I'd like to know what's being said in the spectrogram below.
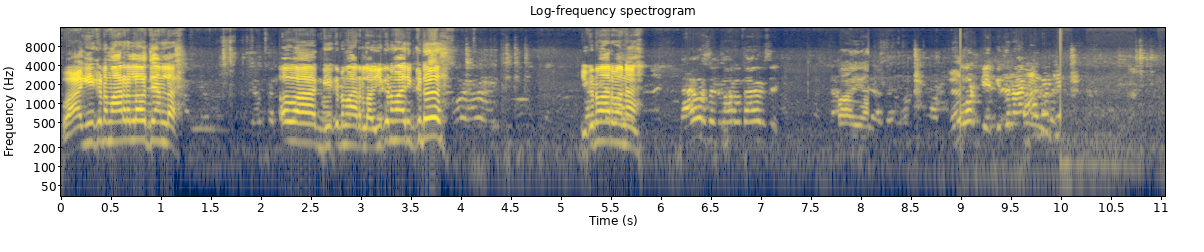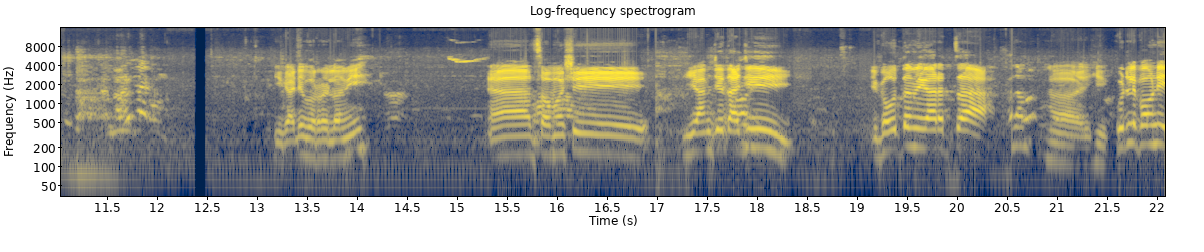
वाघ इकडं मारायला लाव त्यांना. अ वाघ इकडं मारा लाव. इकडं मार इकडं. इकडं मार म्हणा. ही गाडी भरून राहिलो आम्ही. चौमशी. ही आमची ताजी गौतम गारतचा ही कुठले पाहुणे?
